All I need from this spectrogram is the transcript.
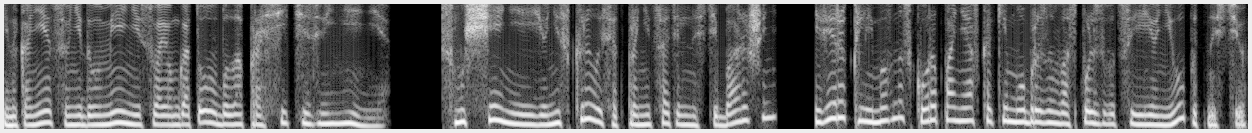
и, наконец, в недоумении своем готова была просить извинения. Смущение ее не скрылось от проницательности барышень, и Вера Климовна, скоро поняв, каким образом воспользоваться ее неопытностью,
